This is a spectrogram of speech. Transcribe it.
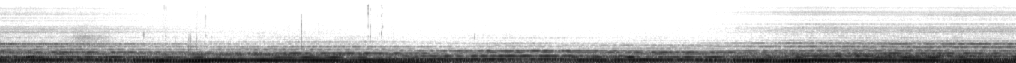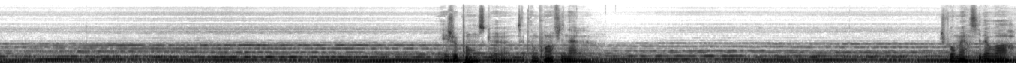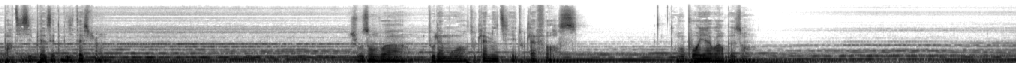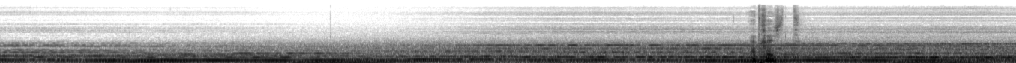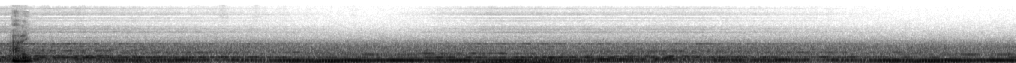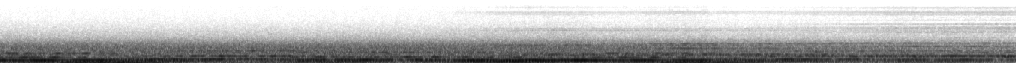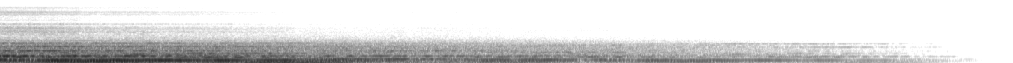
Et je pense que c'est un point final. Je vous remercie d'avoir participé à cette méditation. Je vous envoie tout l'amour, toute l'amitié, toute la force dont vous pourriez avoir besoin. Très vite. Harry.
